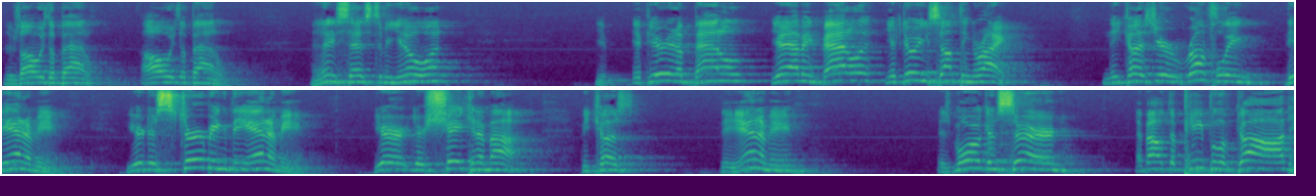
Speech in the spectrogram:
There's always a battle. Always a battle. And then he says to me, You know what? If you're in a battle, you're having battle, you're doing something right. Because you're ruffling the enemy. You're disturbing the enemy. You're, you're shaking them out because the enemy is more concerned about the people of God.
